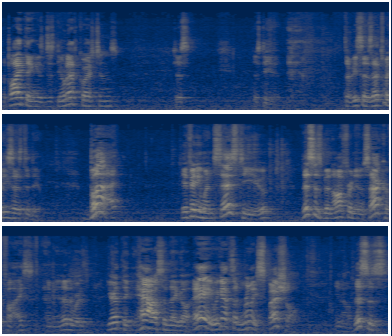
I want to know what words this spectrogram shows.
the polite thing is just don't ask questions, just just eat it. so he says that's what he says to do. But if anyone says to you, "This has been offered in a sacrifice," I mean, in other words, you're at the house and they go, "Hey, we got something really special." You know, this is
